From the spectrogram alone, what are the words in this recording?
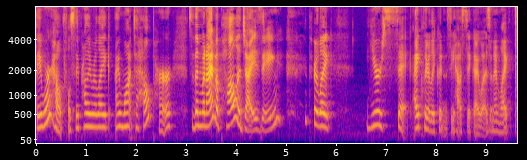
they were helpful. So they probably were like, I want to help her. So then when I'm apologizing, they're like, You're sick. I clearly couldn't see how sick I was. And I'm like,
